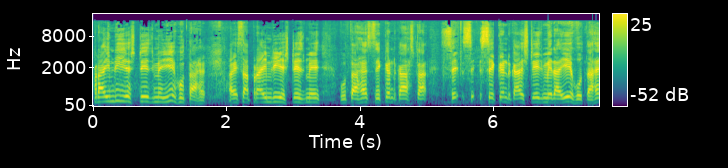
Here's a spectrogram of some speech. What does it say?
प्राइमरी स्टेज में ये होता है ऐसा प्राइमरी स्टेज में होता है सेकंड का से, से, सेकंड का स्टेज मेरा ये होता है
